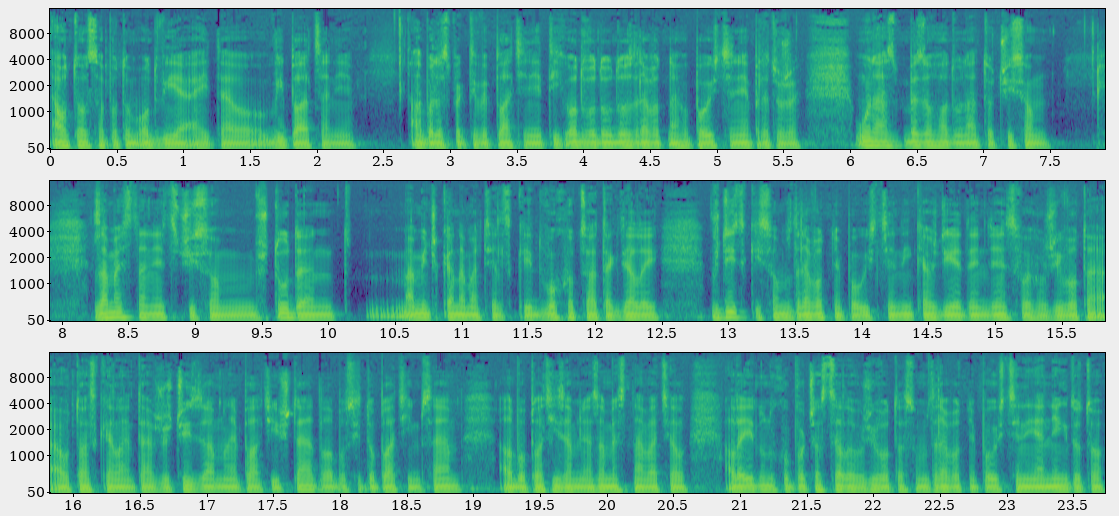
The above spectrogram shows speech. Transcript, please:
A od toho sa potom odvíja aj to vyplácanie alebo respektíve platenie tých odvodov do zdravotného poistenia, pretože u nás bez ohľadu na to, či som zamestnanec, či som študent, mamička na materskej, dôchodca a tak ďalej. Vždycky som zdravotne poistený každý jeden deň svojho života a otázka je len tá, že či za mňa platí štát, alebo si to platím sám, alebo platí za mňa zamestnávateľ, ale jednoducho počas celého života som zdravotne poistený a niekto to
